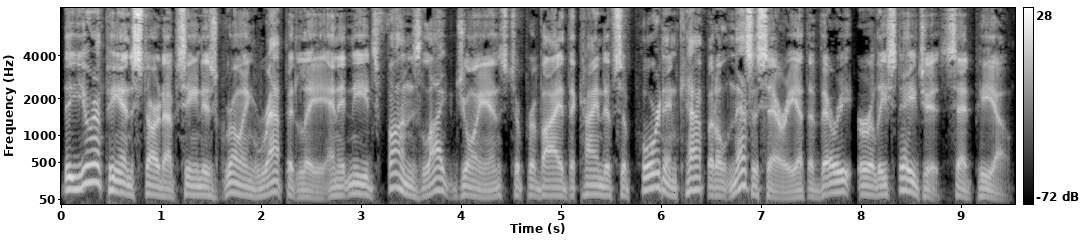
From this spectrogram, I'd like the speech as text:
The European startup scene is growing rapidly and it needs funds like Joyance to provide the kind of support and capital necessary at the very early stages, said Pio.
